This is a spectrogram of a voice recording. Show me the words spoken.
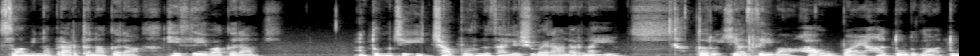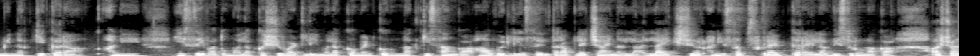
स्वामींना प्रार्थना करा ही सेवा करा. तुमची इच्छा पूर्ण झाल्याशिवाय राहणार नाही. तर ह्या सेवा हा उपाय हा तोडगा तुम्ही नक्की करा आणि ही सेवा तुम्हाला कशी वाटली मला कमेंट करून नक्की सांगा. आवडली असेल तर आपल्या चॅनलला लाईक शेअर आणि सबस्क्राईब करायला विसरू नका. अशा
